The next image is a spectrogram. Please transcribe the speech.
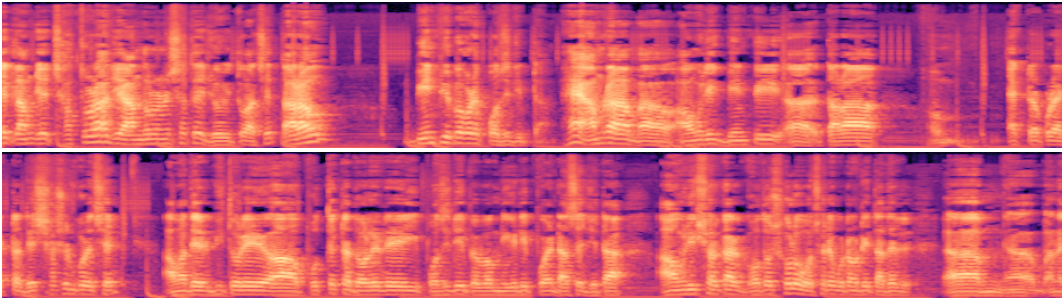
দেখলাম যে ছাত্ররা যে আন্দোলনের সাথে জড়িত আছে, তারাও বিএনপির ব্যাপারে পজিটিভটা হ্যাঁ আমরা আওয়ামী লীগ বিএনপি তারা একটার পর একটা দেশ শাসন করেছে। আমাদের ভিতরে প্রত্যেকটা দলের এই পজিটিভ এবং নেগেটিভ পয়েন্ট আছে, যেটা আওয়ামী লীগ সরকার গত ষোলো বছরে মোটামুটি তাদের মানে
